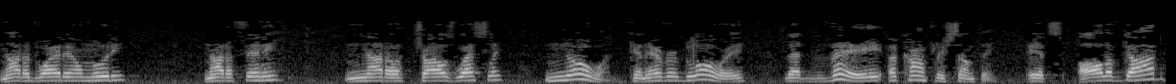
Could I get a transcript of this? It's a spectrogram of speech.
Not a Dwight L. Moody, not a Finney, not a Charles Wesley. No one can ever glory that they accomplished something. It's all of God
